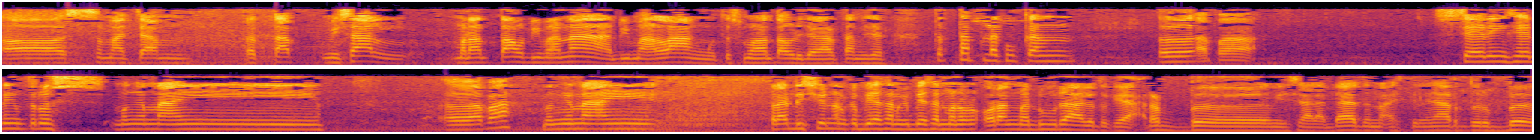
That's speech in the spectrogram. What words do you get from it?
uh, semacam tetap misal merantau di mana? Di Malang terus merantau di Jakarta misal. Tetap lakukan uh, apa sharing-sharing terus mengenai uh, apa mengenai tradisional kebiasaan-kebiasaan orang Madura gitu kayak rebe misalnya ada tuh nah istilahnya itu rebe.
